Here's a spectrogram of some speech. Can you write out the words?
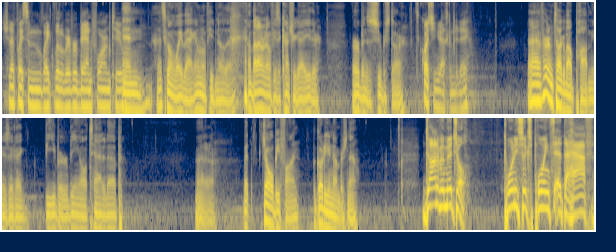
Should I play some like Little River Band for him too? And that's going way back. I don't know if you'd know that. but I don't know if he's a country guy either. Urban's a superstar. It's a question you could ask him today. I've heard him talk about pop music, like Bieber being all tatted up. I don't know. But Joe will be fine. But go to your numbers now. Donovan Mitchell, 26 points at the half,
